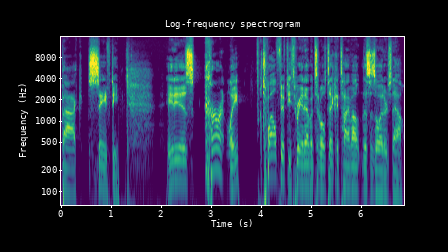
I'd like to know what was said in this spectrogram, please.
Back safety. It is currently 12:53 at Edmonton. We'll take a timeout. This is Oilers now.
